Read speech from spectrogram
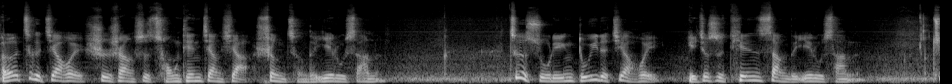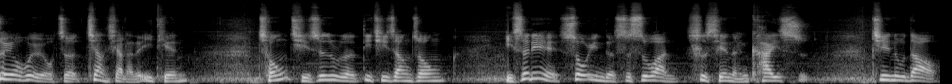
而这个教会事实上是从天降下圣城的耶路撒冷，这个属灵独一的教会，也就是天上的耶路撒冷，最后会有着降下来的一天。从启示录的第七章中，以色列受印的十四万四千人开始，进入到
